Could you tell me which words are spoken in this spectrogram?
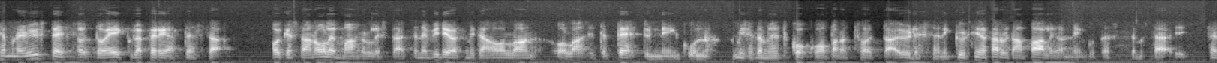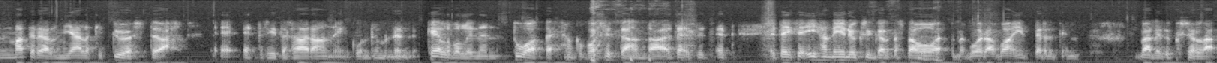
semmoinen yhteissoitto ei kyllä periaatteessa oikeastaan ole mahdollista, että ne videot, mitä ollaan, ollaan sitten tehty, niin kuin, missä tämmöiset kokoonpanot soittaa yhdessä, niin kyllä siinä tarvitaan paljon niin kuin sen materiaalin jälkityöstöä, että siitä saadaan niin kuin semmoinen kelvollinen tuote, jonka voi sitten antaa. Että et, et, et, et ei se ihan niin yksinkertaista ole, että me voidaan vain internetin välityksellä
